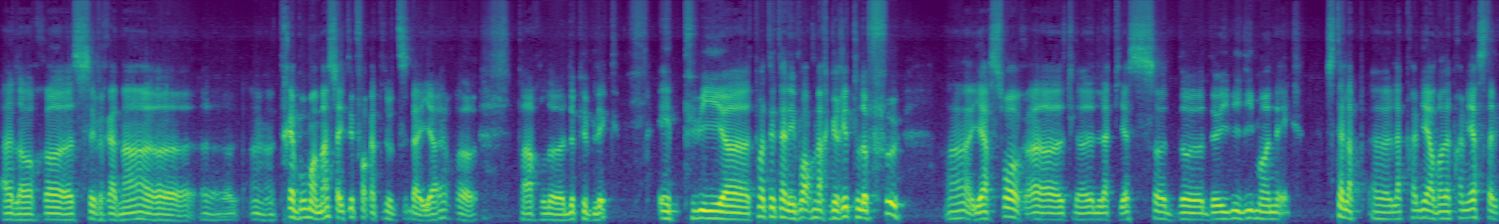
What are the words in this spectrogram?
alors, euh, c'est vraiment euh, euh, un très beau moment. Ça a été fort applaudi d'ailleurs par le, public. Et puis, toi, tu es allé voir Marguerite Le Feu hein, hier soir, la, pièce de, Émilie Monet. C'était la, première. Dans la première, c'était le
